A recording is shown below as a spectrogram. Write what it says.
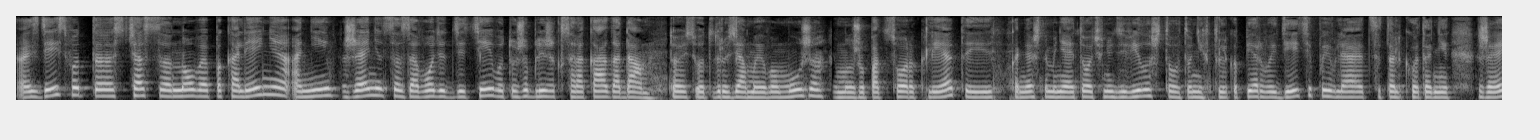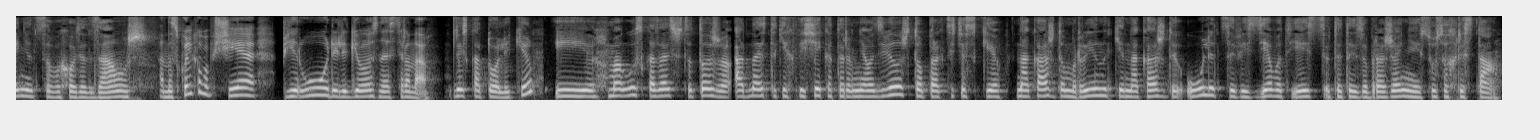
А здесь вот э, сейчас новое поколение, они женятся, заводят детей вот уже ближе к 40 годам. То есть вот друзья моего мужа, ему уже под 40 лет, и, конечно, меня это очень удивило, что вот у них только первые дети появляются, только вот они женятся, выходят замуж. А насколько вообще Перу религиозная страна? Здесь католики. И могу сказать, что тоже одна из таких вещей, которая меня удивила, что практически на каждом рынке, на каждой улице, везде вот есть вот это изображение Иисуса Христа.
